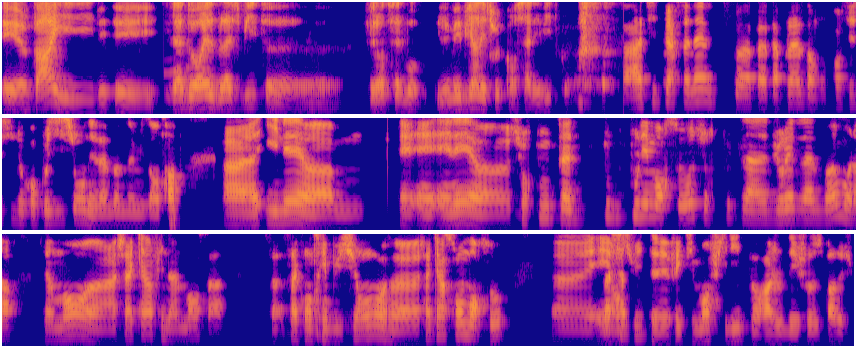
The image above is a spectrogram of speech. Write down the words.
Et euh, pareil, il était. Il adorait le blast beat. Euh, Phil Anselmo. Il aimait bien les trucs quand ça allait vite, quoi. À titre personnel, ta, ta place dans le processus de composition des albums de Misanthrope, euh, il est, euh, elle est euh, sur toute la, tous les morceaux, sur toute la durée de l'album. Voilà, finalement, euh, à chacun finalement sa, sa, sa contribution, euh, chacun son morceau. Euh, et bah, ensuite, effectivement, Philippe rajoute des choses par-dessus.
